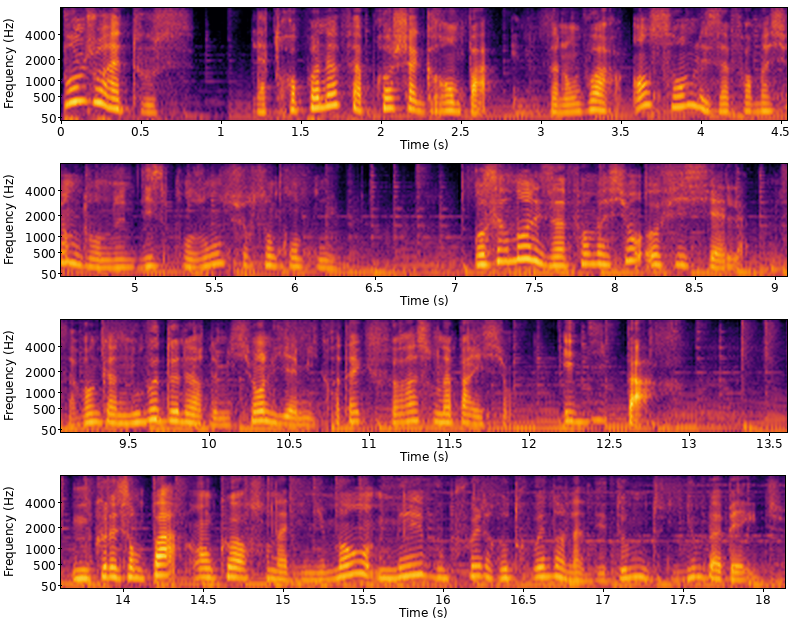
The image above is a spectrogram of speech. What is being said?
Bonjour à tous La 3.9 approche à grands pas et nous allons voir ensemble les informations dont nous disposons sur son contenu. Concernant les informations officielles, nous savons qu'un nouveau donneur de mission lié à Microtech fera son apparition, Eddie Parr. Nous ne connaissons pas encore son alignement, mais vous pouvez le retrouver dans l'un des dômes de New Babbage.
